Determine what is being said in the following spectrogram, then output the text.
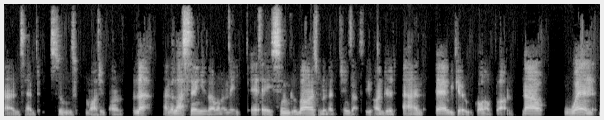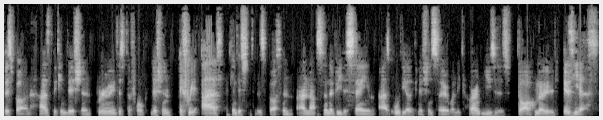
and 10 pixels margin on the left. And the last thing is I want to make it a single line, so I'm going to change that to 100. And there we go, we've got our button. Now, when this button has the condition, we remove this default condition. If we add a condition to this button, and that's going to be the same as all the other conditions, so when the current user's dark mode is yes,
